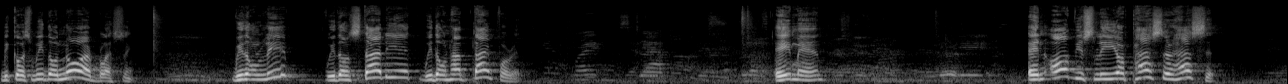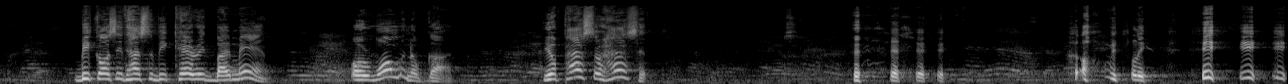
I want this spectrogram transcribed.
because we don't know our blessing. We don't live we don't study it. We don't have time for it. Amen. And obviously, your pastor has it because it has to be carried by man or woman of God. Your pastor has it. obviously, you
